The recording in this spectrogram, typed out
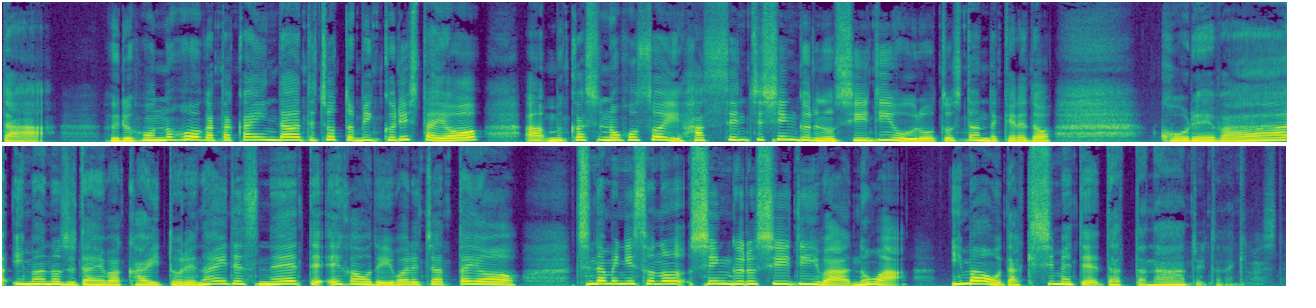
た。古本の方が高いんだってちょっとびっくりしたよ。あ、昔の細い8センチシングルの CD を売ろうとしたんだけれど、これは今の時代は買い取れないですねって笑顔で言われちゃったよ。ちなみにそのシングル CD はノア、今を抱きしめてだったなといただきました。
